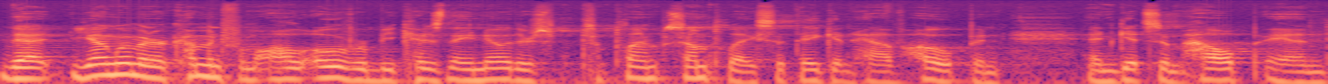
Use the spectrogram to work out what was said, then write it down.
that young women are coming from all over because they know there's some place that they can have hope and, and get some help. And,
